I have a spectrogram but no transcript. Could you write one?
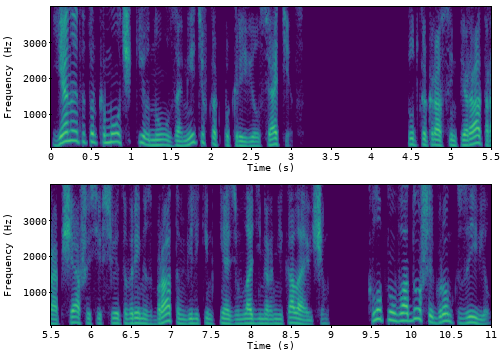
Я на это только молча кивнул, заметив, как покривился отец. Тут как раз император, общавшийся все это время с братом, великим князем Владимиром Николаевичем, хлопнул в ладоши и громко заявил.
